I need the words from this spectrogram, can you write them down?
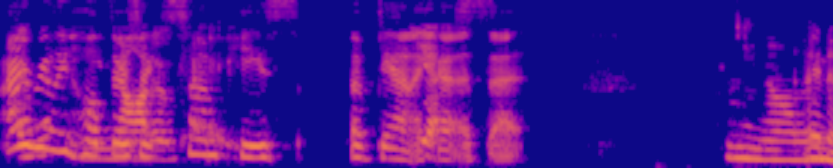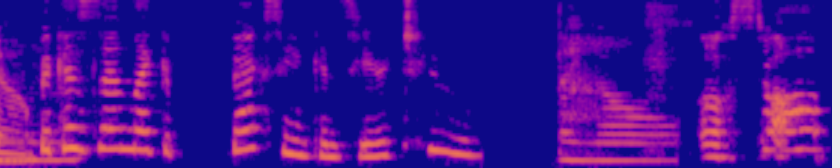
I, I really hope there's like okay. some piece of Danika yes. that. No. I know. Because then, like, Baxian can see her too. I know. Oh, stop.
